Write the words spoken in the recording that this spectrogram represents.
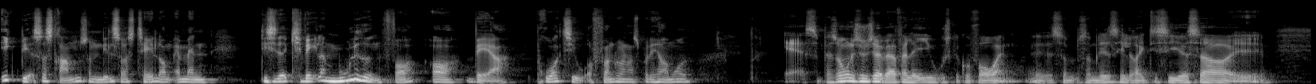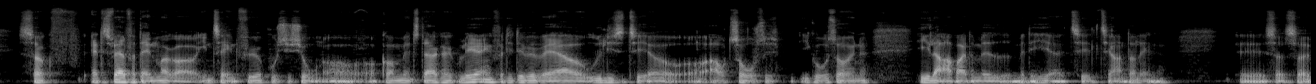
ikke bliver så stramme, som Nils også talte om, at man decideret kvæler muligheden for at være proaktiv og frontrunners på det her område? Ja, så personligt synes jeg i hvert fald, at EU skal gå foran. Øh, som, som Niels helt rigtigt siger, så, øh, så er det svært for Danmark at indtage en førerposition og, og komme med en stærk regulering, fordi det vil være at udlicitere og outsource i godsøjne hele arbejdet med, med det her til, til andre lande. Øh, så, så,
